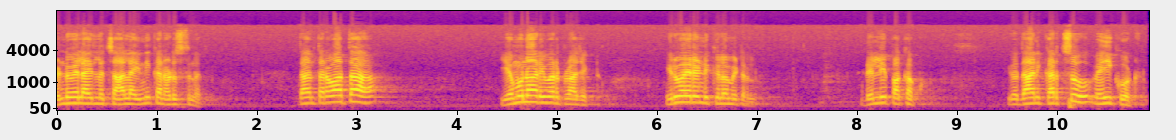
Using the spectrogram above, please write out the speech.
రెండు వేల ఐదులో చాలా అయింది ఇంకా నడుస్తున్నది. దాని తర్వాత యమునా రివర్ ప్రాజెక్టు ఇరవై రెండు కిలోమీటర్లు ఢిల్లీ పక్కకు. ఇక దాని ఖర్చు వెయ్యి కోట్లు.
